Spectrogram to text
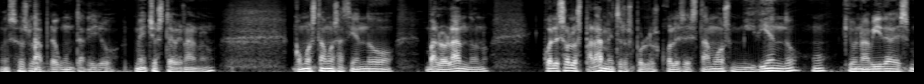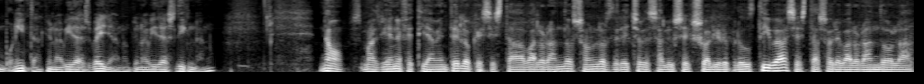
Esa es la pregunta que yo me he hecho este verano, ¿no? ¿Cómo estamos haciendo, valorando, ¿no? cuáles son los parámetros por los cuales estamos midiendo que una vida es bonita, que una vida es bella, ¿no? que una vida es digna. ¿no? No, más bien efectivamente lo que se está valorando son los derechos de salud sexual y reproductiva, se está sobrevalorando la,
